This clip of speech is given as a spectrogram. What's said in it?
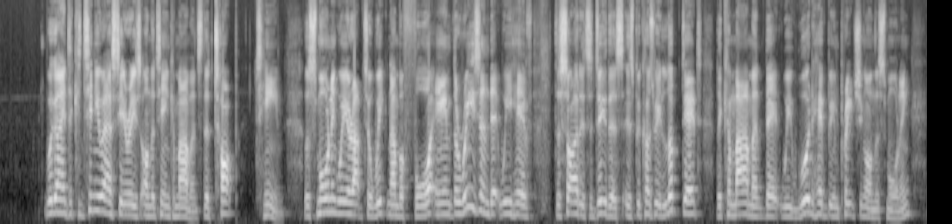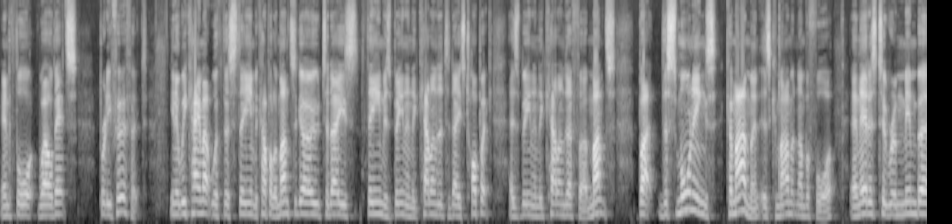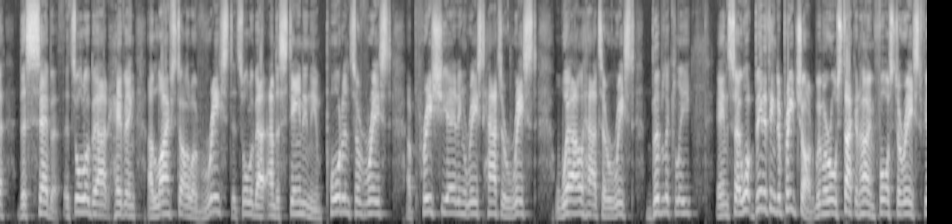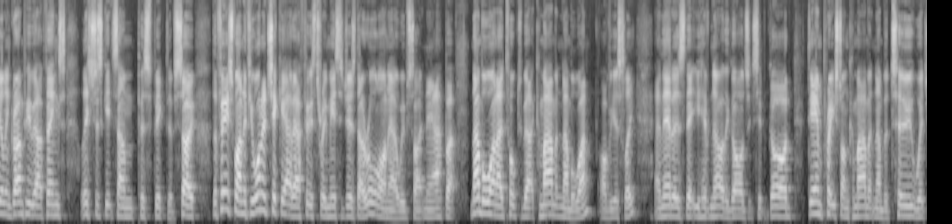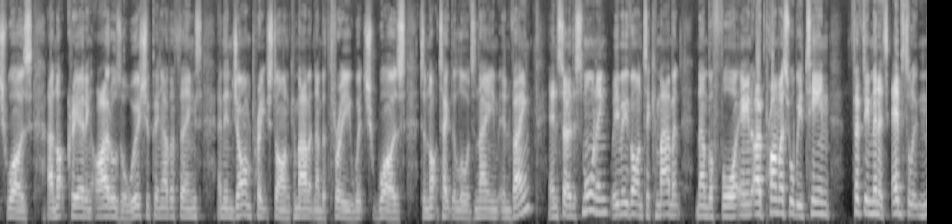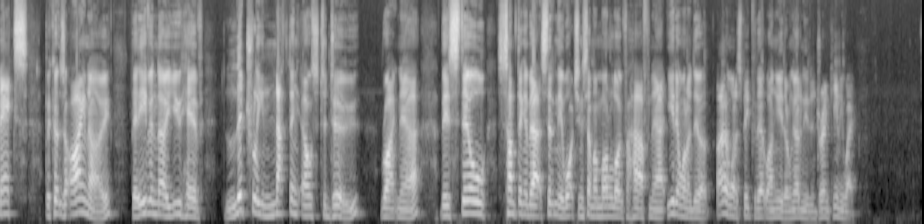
we're going to continue our series on the Ten Commandments, the top 10. This morning we are up to week number four, and the reason that we have decided to do this is because we looked at the commandment that we would have been preaching on this morning and thought, well, that's pretty perfect. You know, we came up with this theme a couple of months ago. Today's theme has been in the calendar, today's topic has been in the calendar for months. But this morning's commandment is commandment number four, and that is to remember the Sabbath. It's all about having a lifestyle of rest. It's all about understanding the importance of rest, appreciating rest, how to rest well, how to rest biblically. And so, what better thing to preach on when we're all stuck at home, forced to rest, feeling grumpy about things? Let's just get some perspective. So, the first one, if you want to check out our first three messages, they're all on our website now. But number one, I talked about commandment number one, obviously, and that is that you have no other gods except God. Dan preached on commandment number two, which was uh, not creating idols or worshipping other things. And then John preached on commandment number three, which was to not take the Lord's name in vain. And so this morning, we move on to commandment number four. And I promise we'll be 10 15 minutes absolute max because I know that even though you have literally nothing else to do right now, there's still something about sitting there watching someone monologue for half an hour. You don't want to do it. I don't want to speak for that long either. I'm going to need a drink anyway.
